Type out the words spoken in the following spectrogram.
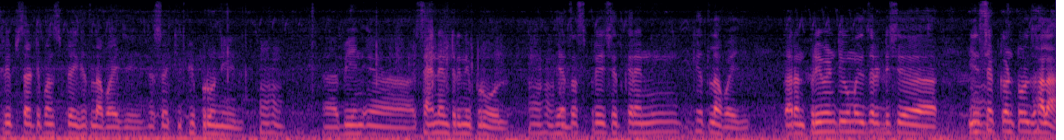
थ्रिपसाठी पण स्प्रे घेतला पाहिजे. जसं की फिप्रोनिल बिन हम्म. याचा स्प्रे शेतकऱ्यांनी घेतला पाहिजे. कारण प्रिव्हेंटिव्हमध्ये जर डिस इन्सेक्ट कंट्रोल झाला.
